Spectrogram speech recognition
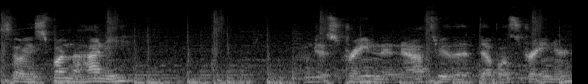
So I spun the honey. I'm just straining it now through the double strainer.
